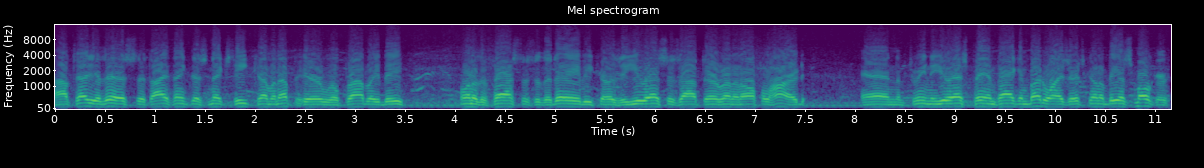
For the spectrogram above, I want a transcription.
I'll tell you this, that I think this next heat coming up here will probably be one of the fastest of the day because the U.S. is out there running awful hard. And between the U.S. And Pack and Budweiser, it's going to be a smoker.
